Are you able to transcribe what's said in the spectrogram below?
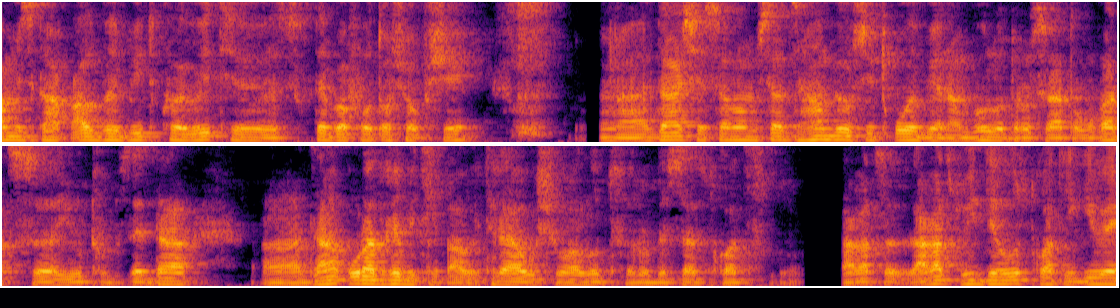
ამის გაყალბები თქვევით ეს ხდება Photoshop-ში და შესაბამისად ძალიან ბევრ სიტყვებიან ამ ბოლო დროს რატომღაც YouTube-ზე და ძალიან ყურადღებით იყავით რა უშუალოდ როდესაც თქვათ რაღაც რაღაც ვიდეოს თქვათ იგივე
